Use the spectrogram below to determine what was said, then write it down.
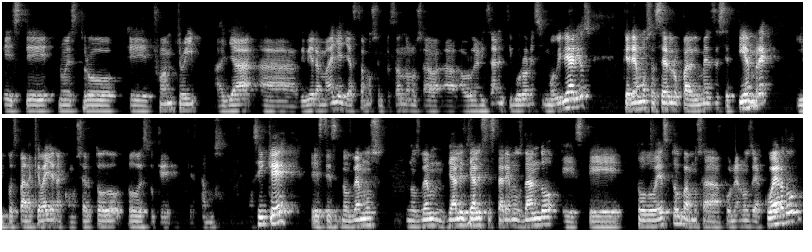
este, nuestro eh, Trump Trip allá a Riviera Maya, ya estamos empezándonos a, organizar en tiburones inmobiliarios. Queremos hacerlo para el mes de septiembre y pues para que vayan a conocer todo, todo esto que, que estamos. Así que este, nos vemos, nos vemos, ya les, ya les estaremos dando este, todo esto, vamos a ponernos de acuerdo,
